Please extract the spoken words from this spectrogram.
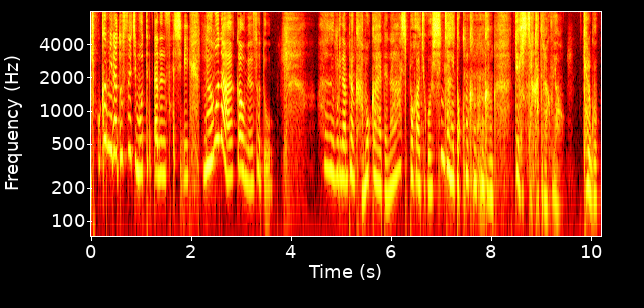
조금이라도 쓰지 못했다는 사실이 너무나 아까우면서도 우리 남편 감옥 가야 되나 싶어가지고 심장이 또 쿵쾅쿵쾅 뛰기 시작하더라고요. 결국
